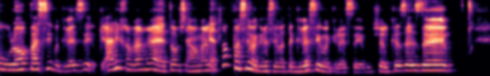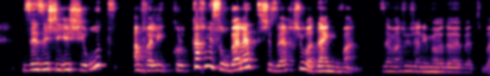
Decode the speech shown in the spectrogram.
הוא לא passive aggressive. היה לי חבר טוב שהיה אומר לי, את לא passive aggressive, את aggressive aggressive, של כזה, זה, זה איזושהי ישירות אבל היא כל כך מסורבלת, שזה איכשהו עדיין מובן. זה משהו שאני מאוד אוהבת ב...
